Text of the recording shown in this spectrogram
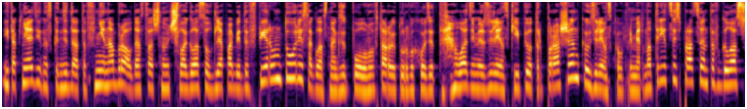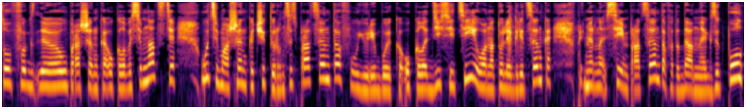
Итак, ни один из кандидатов не набрал достаточного числа голосов для победы в первом туре. Согласно экзит-полам, во второй тур выходят Владимир Зеленский и Петр Порошенко. У Зеленского примерно 30% голосов, э, у Порошенко около 18%, у Тимошенко 14%, у Юрия Бойко около 10%, у Анатолия Гриценко примерно 7%. Это данные экзит-пол.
